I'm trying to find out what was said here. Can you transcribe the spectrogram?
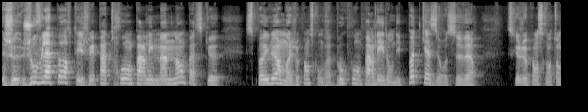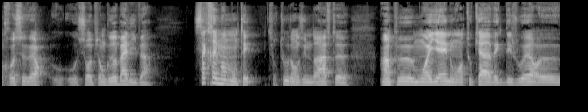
j'ouvre la porte et je vais pas trop en parler maintenant parce que Spoiler, moi je pense qu'on va beaucoup en parler dans des podcasts de receveurs, parce que je pense qu'en tant que receveur, au- sur le plan global, il va sacrément monter, surtout dans une draft euh, un peu moyenne, ou en tout cas avec des joueurs euh,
